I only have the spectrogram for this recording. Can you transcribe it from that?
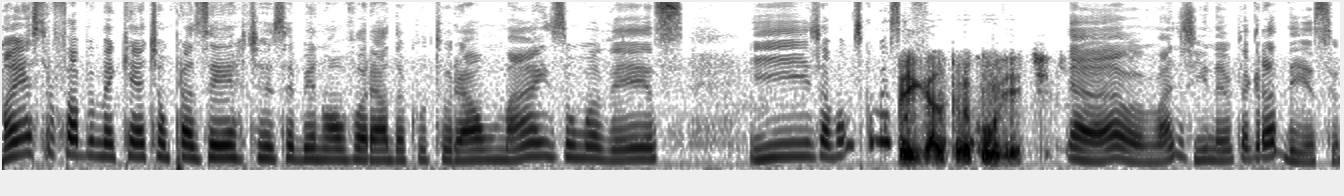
Maestro Fábio Mequete, é um prazer te receber no Alvorada Cultural mais uma vez. E já vamos começar. Obrigado pelo convite. Ah, imagina, eu que agradeço.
